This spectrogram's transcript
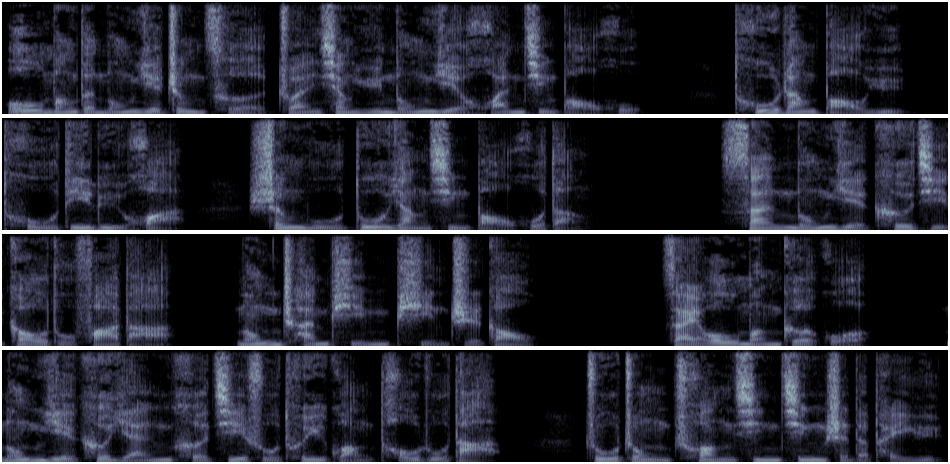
欧盟的农业政策转向于农业环境保护、土壤保育、土地绿化、生物多样性保护等。三、农业科技高度发达，农产品品质高，在欧盟各国。农业科研和技术推广投入大，注重创新精神的培育，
